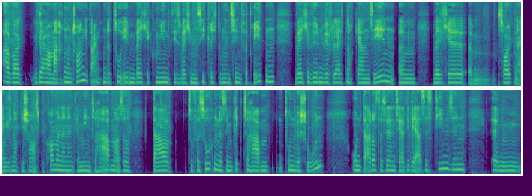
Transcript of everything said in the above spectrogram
Aber wir machen uns schon Gedanken dazu, eben welche Communities, welche Musikrichtungen sind vertreten, welche würden wir vielleicht noch gern sehen, ähm, welche ähm, sollten eigentlich noch die Chance bekommen, einen Termin zu haben. Also da zu versuchen, das im Blick zu haben, tun wir schon. Und dadurch, dass wir ein sehr diverses Team sind, ähm,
